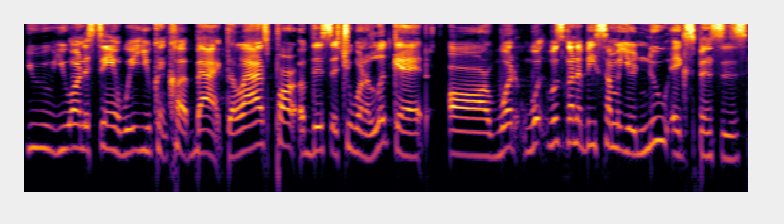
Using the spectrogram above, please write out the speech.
You you understand where you can cut back. The last part of this that you want to look at are what what what's going to be some of your new expenses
